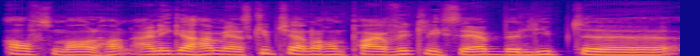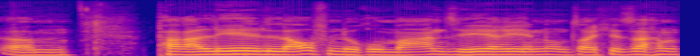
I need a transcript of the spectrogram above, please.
aufs Maul hauen. Einige haben ja, es gibt ja noch ein paar wirklich sehr beliebte ähm, parallel laufende Romanserien und solche Sachen,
